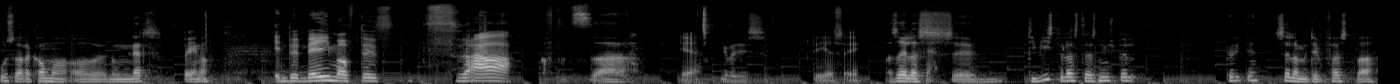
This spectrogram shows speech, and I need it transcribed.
russere, der kommer, og øh, nogle natbaner. In the name of the Tsar. Så, Ja, det er præcis. det jeg sagde. Og så ellers, ja. øh, de viste vel også deres nye spil. Gør de ikke det? Selvom det først var...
